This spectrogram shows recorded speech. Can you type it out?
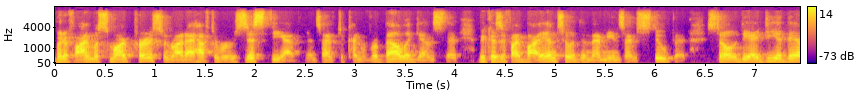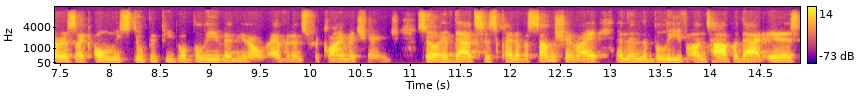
but if I'm a smart person, right, I have to resist the evidence. I have to kind of rebel against it because if I buy into it, then that means I'm stupid. So the idea there is like only stupid people believe in you know evidence for climate change. So if that's his kind of assumption, right, and then the belief on top of that is,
